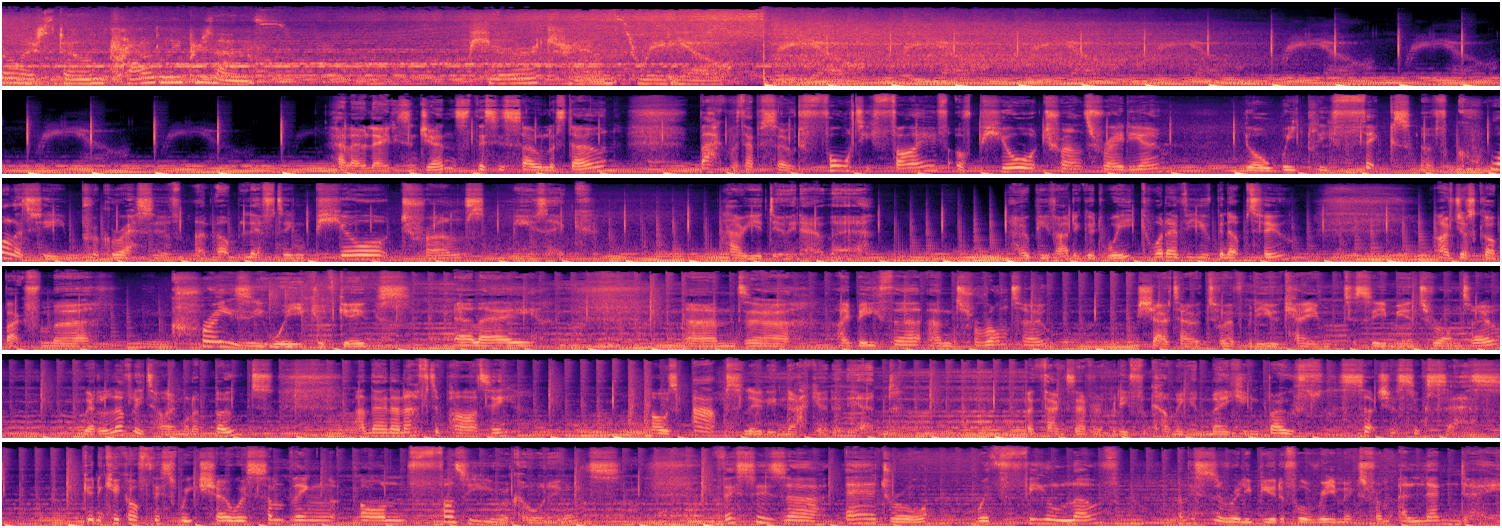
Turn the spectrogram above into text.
Solarstone proudly presents Pure Trance Radio. Radio. Hello, ladies and gents. This is Solarstone, back with episode 45 of Pure Trance Radio, your weekly fix of quality, progressive, and uplifting pure trance music. How are you doing out there? Hope you've had a good week, whatever you've been up to. I've just got back from a crazy week of gigs LA and uh, Ibiza and Toronto. Shout out to everybody who came to see me in Toronto. We had a lovely time on a boat and then an after party. I was absolutely knackered at the end. But thanks everybody for coming and making both such a success. Going to kick off this week's show with something on Fuzzy Recordings. This is uh, Airdraw with Feel Love, and this is a really beautiful remix from Allende.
